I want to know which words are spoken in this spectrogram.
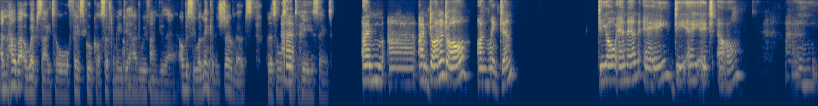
And how about a website or Facebook or social media? How do we find you there? Obviously, we'll link in the show notes, but it's always uh, good to hear you say it. I'm uh, I'm Donna Dahl on LinkedIn. D O N N A D A H L. Um,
